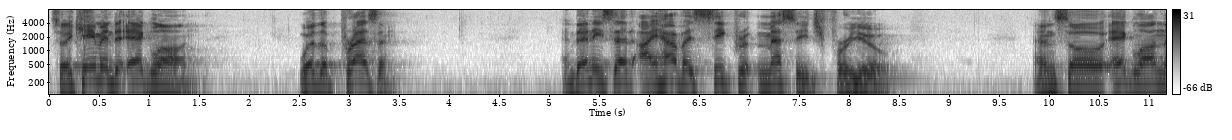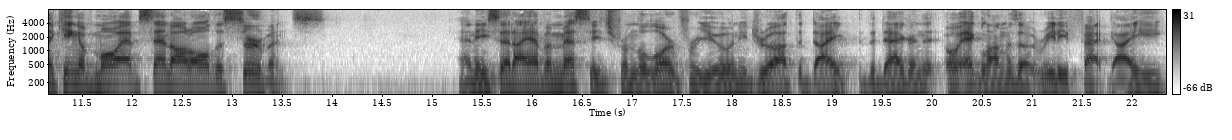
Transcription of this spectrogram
So he came into Eglon with a present. And then he said, I have a secret message for you. And so Eglon, the king of Moab, sent out all the servants. And he said, I have a message from the Lord for you. And he drew out the, di- the dagger. And the, oh, Eglon was a really fat guy. He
